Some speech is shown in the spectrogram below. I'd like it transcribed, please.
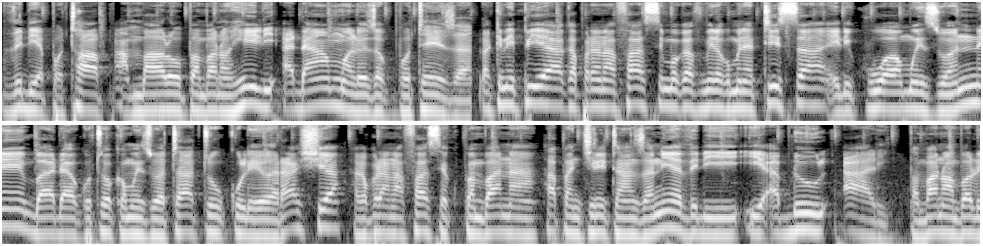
dhidi ya Potap, ambalo pambano hili Adamu aliweza kupoteza, lakini pia akapata nafasi mwaka 2019 ilikuwa mwezi wa nne baada ya kutoka mwezi wa tatu kule Russia, akapata nafasi ya kupambana hapa nchini Tanzania dhidi ya Abdul Ali, pambano ambalo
